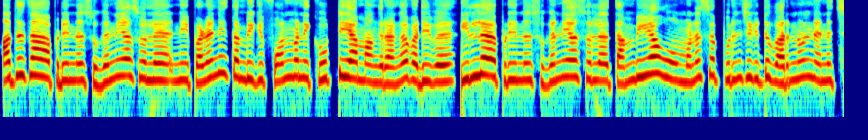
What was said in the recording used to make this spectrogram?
அதுதான் அப்படின்னு சுகன்யா சொல்ல நீ பழனி தம்பிக்கு போன் பண்ணி கூப்பிட்டியாமாங்கிறாங்க வடிவு. இல்ல அப்படின்னு சுகன்யா சொல்ல தம்பியா உன் மனசை புரிஞ்சுக்கிட்டு வரணும்னு நினைச்ச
